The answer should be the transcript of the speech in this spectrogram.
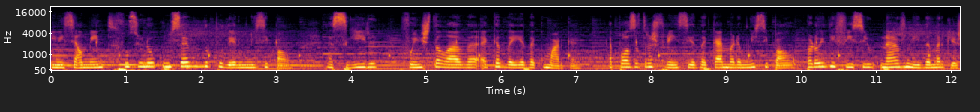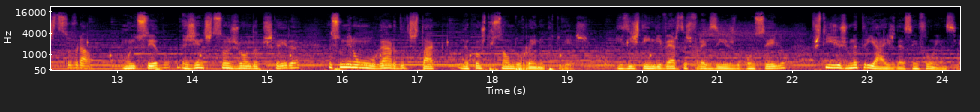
Inicialmente funcionou como sede de poder municipal. A seguir foi instalada a cadeia da comarca, após a transferência da Câmara Municipal para o edifício na Avenida Marquês de Soveral. Muito cedo, agentes de São João da Pesqueira assumiram um lugar de destaque na construção do reino português. Existem em diversas freguesias do Conselho vestígios materiais dessa influência.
